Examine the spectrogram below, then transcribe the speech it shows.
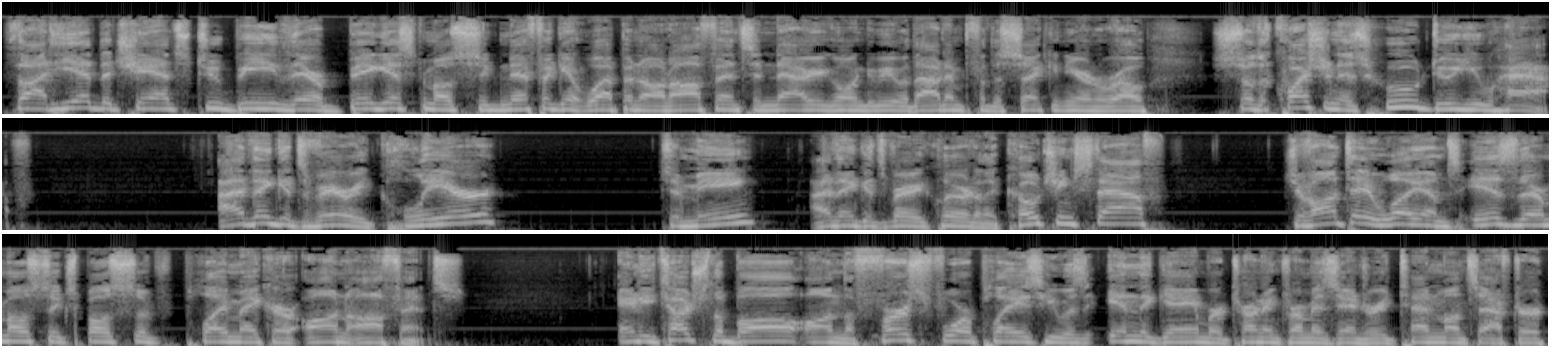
thought he had the chance to be their biggest, most significant weapon on offense, and now you're going to be without him for the second year in a row. So the question is, who do you have? I think it's very clear to me. I think it's very clear to the coaching staff. Javonte Williams is their most explosive playmaker on offense. And he touched the ball on the first four plays he was in the game returning from his injury 10 months after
